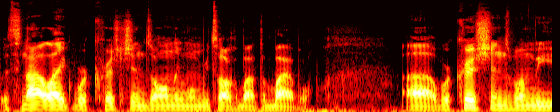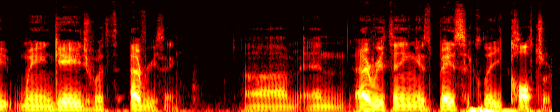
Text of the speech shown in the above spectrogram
it's not like we're Christians only when we talk about the Bible. Uh, we're Christians when we, we engage with everything. Um, and everything is basically culture.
